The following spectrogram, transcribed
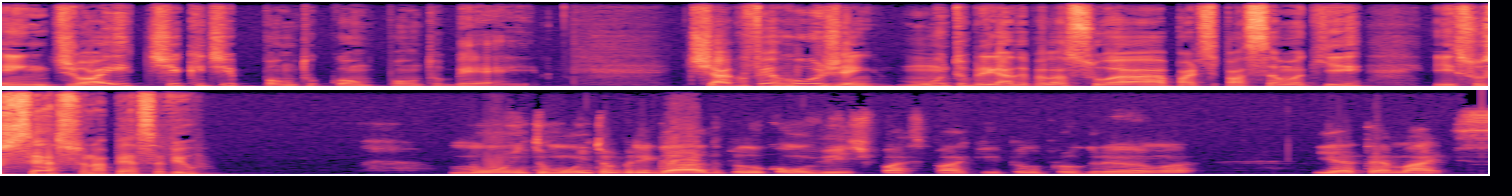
enjoyticket.com.br. Tiago Ferrugem, muito obrigado pela sua participação aqui e sucesso na peça, viu? Muito, muito obrigado pelo convite, participar aqui pelo programa e até mais.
